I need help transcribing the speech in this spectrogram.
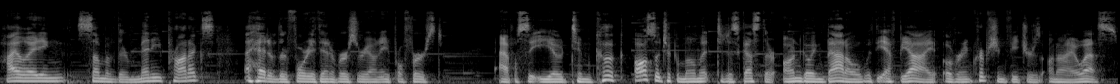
highlighting some of their many products ahead of their 40th anniversary on April 1st. Apple CEO Tim Cook also took a moment to discuss their ongoing battle with the FBI over encryption features on iOS.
